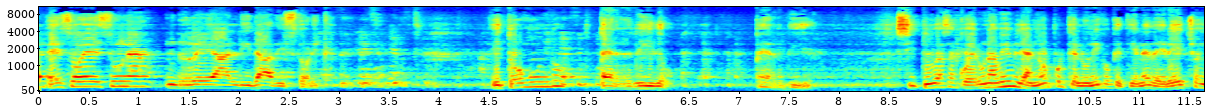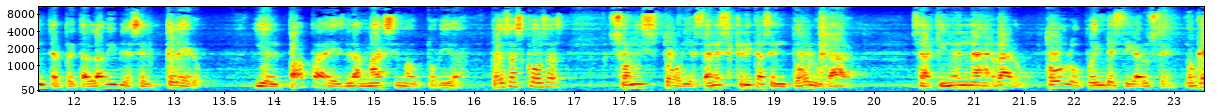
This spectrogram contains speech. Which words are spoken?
Eso es una realidad histórica. Y todo el mundo perdido, perdido. Si tú vas a coger una Biblia, no porque el único que tiene derecho a interpretar la Biblia es el clero y el Papa es la máxima autoridad. Todas esas cosas son historias, están escritas en todo lugar. O sea, aquí no es nada raro, todo lo puede investigar usted, ¿ok?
